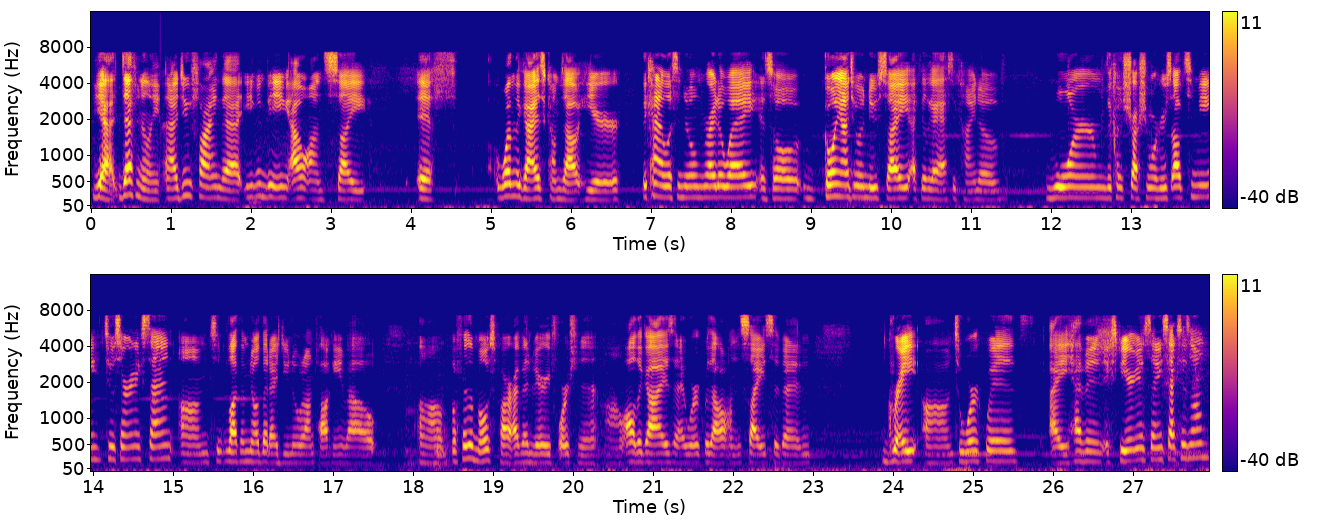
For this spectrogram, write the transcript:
Yeah, definitely. And I do find that even being out on site, if one of the guys comes out here, they kind of listen to him right away. And so going onto a new site, I feel like I have to kind of warm the construction workers up to me to a certain extent um, to let them know that I do know what I'm talking about. Um, but for the most part, I've been very fortunate. Um, all the guys that I work with out on the sites have been great um, to work with. I haven't experienced any sexism.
